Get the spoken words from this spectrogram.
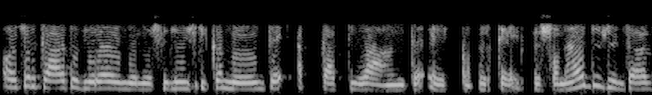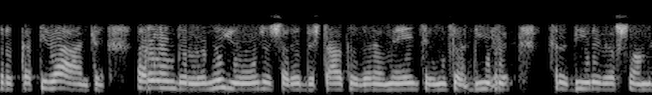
ho cercato di renderlo stilisticamente accattivante, ecco perché il personaggio è senz'altro accattivante, renderlo noioso sarebbe stato veramente un tradire, tradire la sua memoria.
